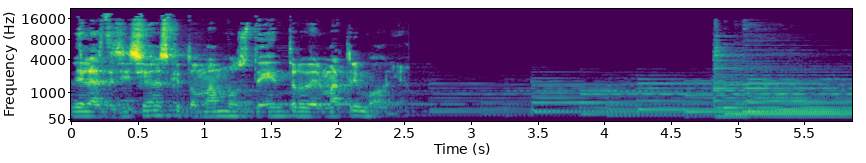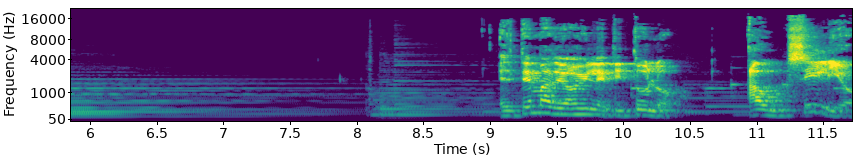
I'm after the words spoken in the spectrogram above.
de las decisiones que tomamos dentro del matrimonio. El tema de hoy le titulo Auxilio,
